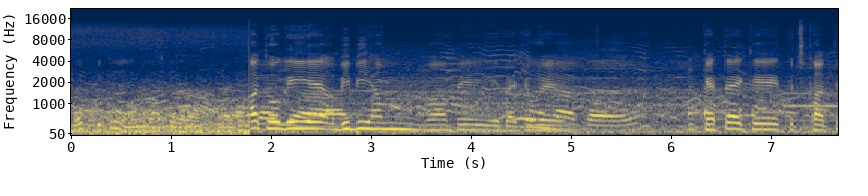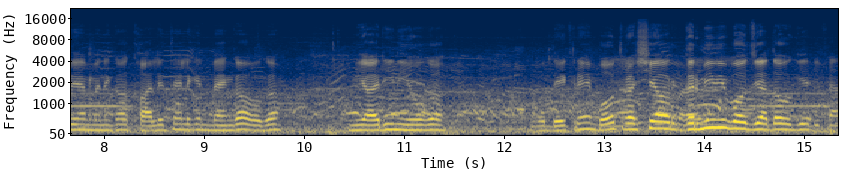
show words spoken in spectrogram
भाई कितनी लेंगे इसकी जरा बात हो गई है अभी भी हम वहाँ पे ये बैठे हुए हैं। कहता है कि कुछ खाते हैं मैंने कहा खा लेते हैं लेकिन महँगा होगा मियारी नहीं होगा। वो देख रहे हैं बहुत रश है और गर्मी भी बहुत ज़्यादा हो गई है।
